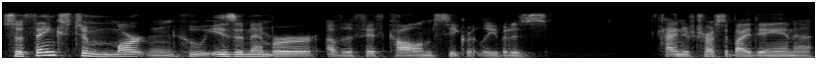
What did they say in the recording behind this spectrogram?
So thanks to Martin, who is a member of the fifth column secretly, but is kind of trusted by Diana,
